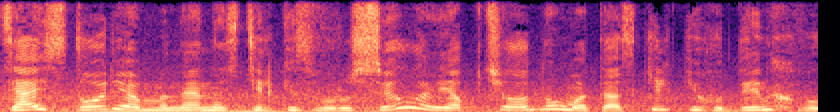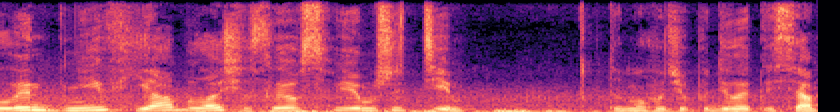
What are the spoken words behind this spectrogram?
Ця історія мене настільки зворушила, я почала думати, а скільки годин, хвилин, днів я була щаслива в своєму житті. Тому хочу поділитися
